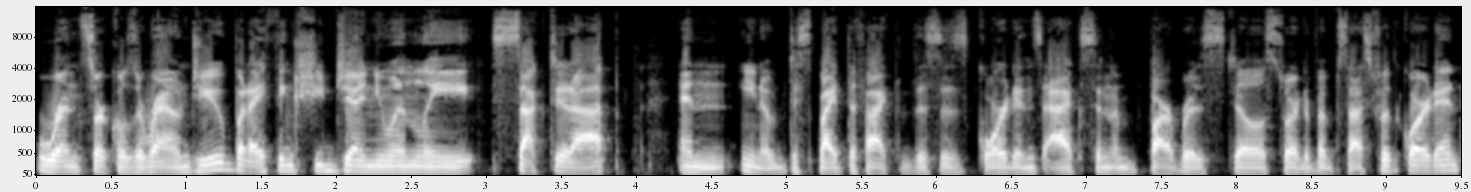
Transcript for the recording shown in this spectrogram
run circles around you." But I think she genuinely sucked it up and you know despite the fact that this is gordon's ex and barbara's still sort of obsessed with gordon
